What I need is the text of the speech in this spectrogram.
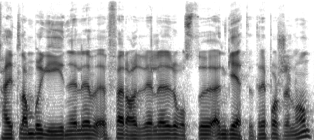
feit Lamborghini eller Ferrari eller Råstø, en GT3 Porsche eller noen,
